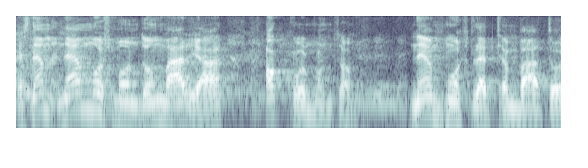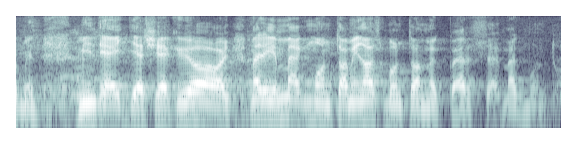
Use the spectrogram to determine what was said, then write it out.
ezt nem, nem most mondom, várjál, akkor mondtam. Nem most lettem bátor, mint, mint egyesek, jaj, mert én megmondtam, én azt mondtam meg, persze, megmondtam.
